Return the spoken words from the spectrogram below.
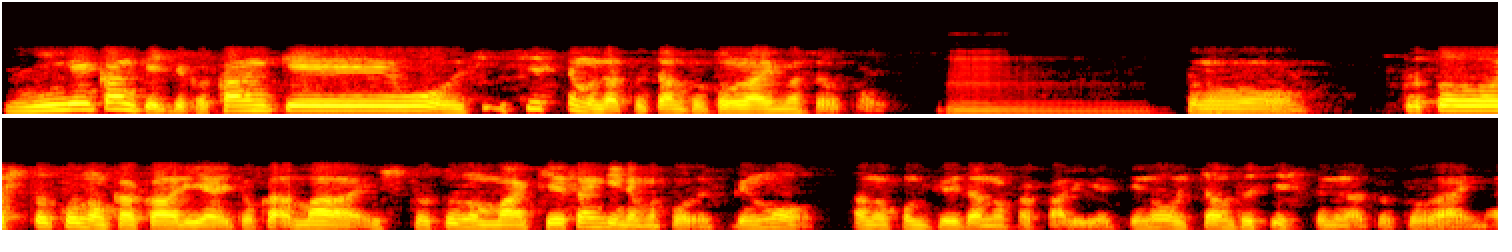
人間関係っていうか関係をシステムだとちゃんと捉えましょうと。うんその、人と人との関わり合いとか、まあ人との、まあ計算機でもそうですけども、あのコンピューターの関わり合いっていうのをちゃんとシステムだと捉えま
